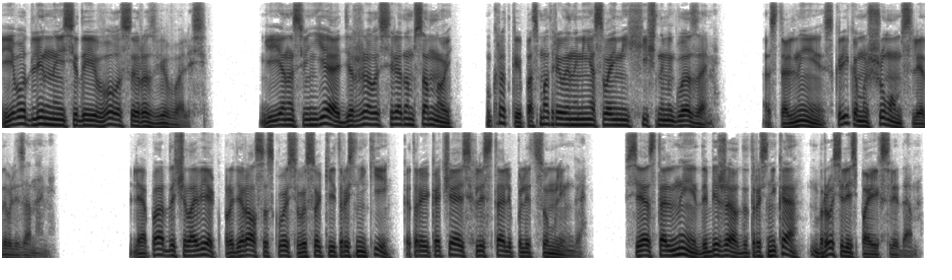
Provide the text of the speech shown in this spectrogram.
и его длинные седые волосы развивались. Гиена-свинья держалась рядом со мной, украдкой посматривая на меня своими хищными глазами. Остальные с криком и шумом следовали за нами. Леопарда-человек продирался сквозь высокие тростники, которые, качаясь, хлестали по лицу Млинга. Все остальные, добежав до тростника, бросились по их следам.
